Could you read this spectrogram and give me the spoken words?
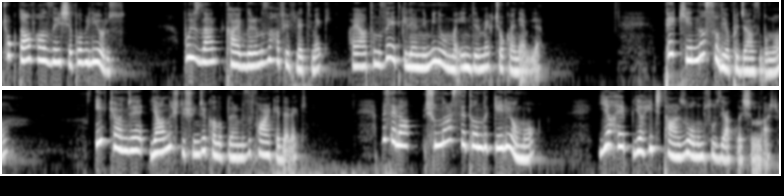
çok daha fazla iş yapabiliyoruz. Bu yüzden kaygılarımızı hafifletmek, hayatımıza etkilerini minimuma indirmek çok önemli. Peki nasıl yapacağız bunu? İlk önce yanlış düşünce kalıplarımızı fark ederek. Mesela şunlar size tanıdık geliyor mu? Ya hep ya hiç tarzı olumsuz yaklaşımlar.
